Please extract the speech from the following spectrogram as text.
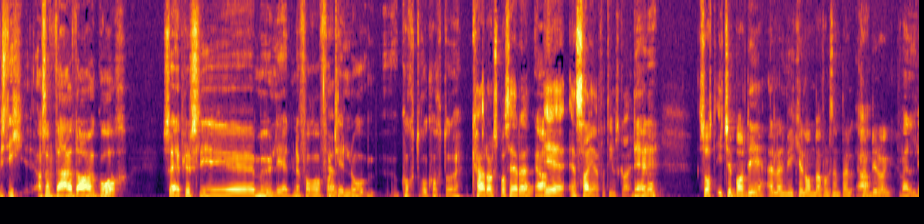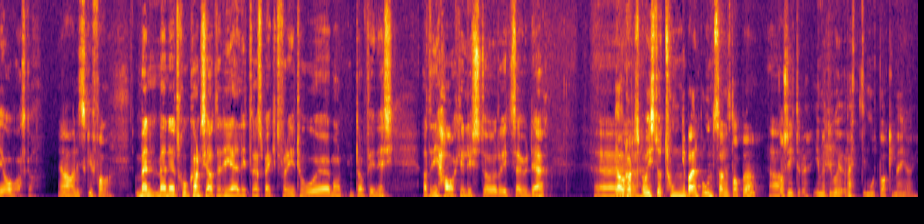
Hvis de ikke Altså, hver dag går, så er plutselig eh, mulighetene for å få Ja. til noe kortere og kortere. Hver dag spaserer Ja. er en seier for Team Sky. Det er det. Så at ikke Bardet eller Mikel Landa for eksempel, Ja. i dag, Veldig overraska. Ja, litt skuffende. Men, men jeg tror kanskje at de er litt respekt for de to uh, Mountain Top Finish. At de har ikke lyst til å drite seg ut der. Eh, Ja, og, klart, og hvis du har tunge bein på onsdagens etappe, Ja. da sliter du. I og med at du går rett imot motbakke med en gang.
